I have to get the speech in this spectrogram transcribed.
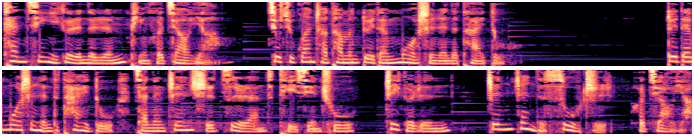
看清一个人的人品和教养，就去观察他们对待陌生人的态度。对待陌生人的态度，才能真实自然的体现出。这个人真正的素质和教养，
